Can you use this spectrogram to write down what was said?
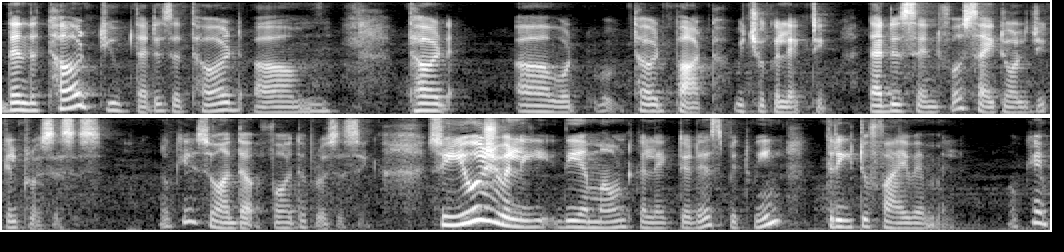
Then the third tube, that is a third, um, third, uh, what third part which you're collecting, that is sent for cytological processes. Okay, so other further processing. So usually the amount collected is between three to five ml. Okay,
